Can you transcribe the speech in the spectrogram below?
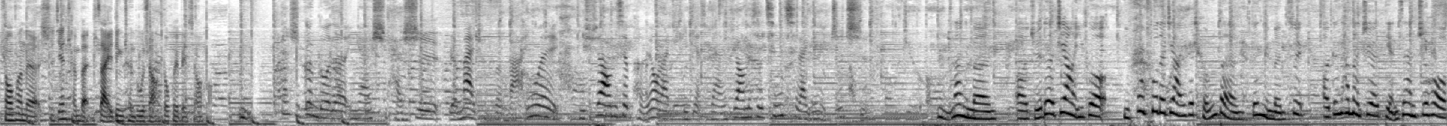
双方的时间成本在一定程度上都会被消耗。嗯但是更多的应该是还是人脉成本吧，因为你需要那些朋友来给你点赞，需要那些亲戚来给你支持。嗯，那你们呃觉得这样一个你付出的这样一个成本，跟你们最呃跟他们这点赞之后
